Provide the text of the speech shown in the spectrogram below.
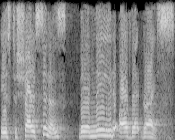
is to show sinners their need of that grace,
